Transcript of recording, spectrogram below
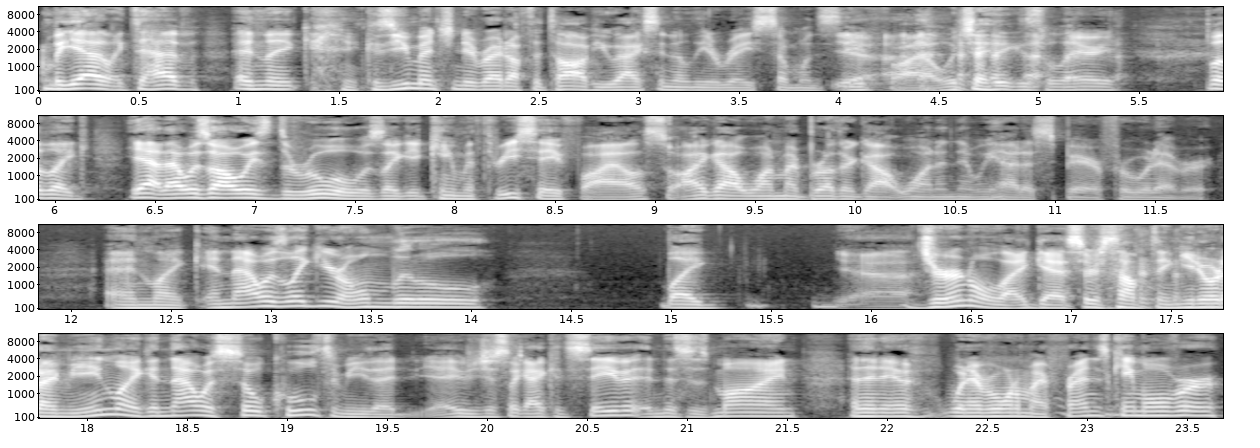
but yeah, like to have and like because you mentioned it right off the top, you accidentally erased someone's save Yeah. file, which I think is hilarious. But like, yeah, that was always the rule. Was like it came with three save files, so I got one, my brother got one, and then we had a spare for whatever. And like, and that was like your own little like Yeah. journal, I guess, or something. You know what I mean? Like, and that was so cool to me that it was just like I could save it and this is mine. And then if, whenever one of my friends came over,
